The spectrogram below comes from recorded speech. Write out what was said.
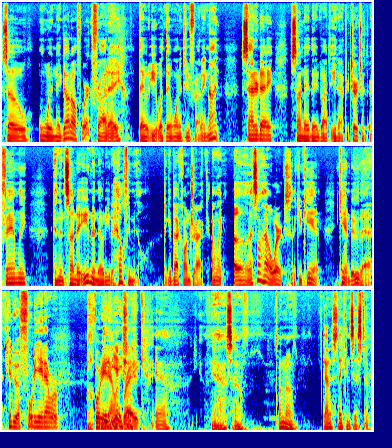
So when they got off work Friday, they would eat what they wanted to Friday night. Saturday, Sunday, they got to eat after church with their family. And then Sunday evening, they would eat a healthy meal to get back on track. I'm like, uh, that's not how it works. Like, you can't, you can't do that. can do a 48 hour 48 hour break. Yeah. Yeah. So I don't know. Got to stay consistent.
